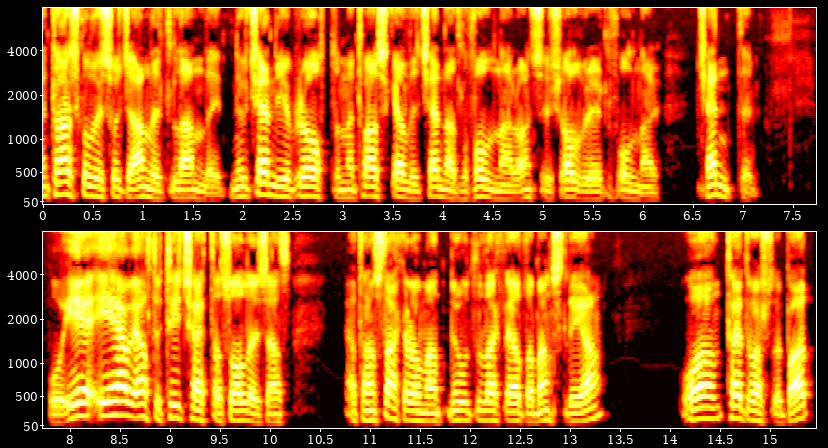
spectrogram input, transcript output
men ta skulle vi sitte andre til landet. Nå kjenner jeg bråten, men ta skal jeg kjenne til fullnar, og han sier selv er til fullnar, kjenter. Og jeg, jeg har jo alltid tidskjett av således at han snakker om at nå er lagt alt av mannslige, og han tenkte det varst bad,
